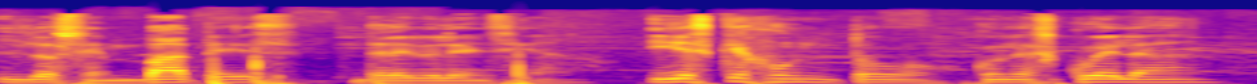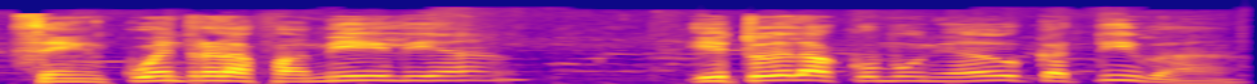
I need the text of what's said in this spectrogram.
los embates de la violencia. Y es que junto con la escuela se encuentra la familia y toda la comunidad educativa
